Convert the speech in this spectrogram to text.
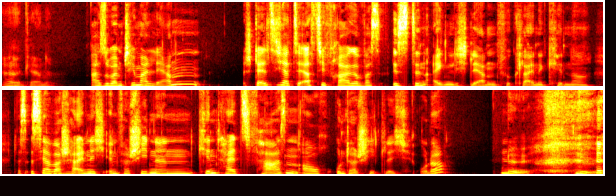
Ja, gerne. Also beim Thema Lernen stellt sich ja zuerst die Frage, was ist denn eigentlich Lernen für kleine Kinder? Das ist ja mhm. wahrscheinlich in verschiedenen Kindheitsphasen auch unterschiedlich, oder? Nö. Nö.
